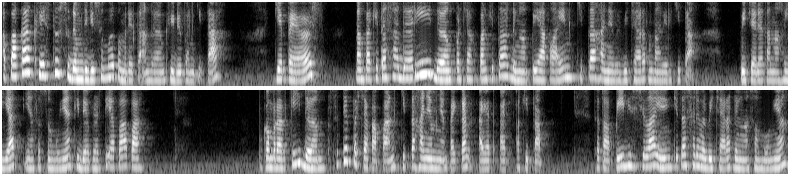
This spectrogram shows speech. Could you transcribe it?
Apakah Kristus sudah menjadi sumber pemberitaan dalam kehidupan kita? GPers, tanpa kita sadari dalam percakapan kita dengan pihak lain, kita hanya berbicara tentang diri kita. Bicara tanah liat yang sesungguhnya tidak berarti apa-apa. Bukan berarti dalam setiap percakapan kita hanya menyampaikan ayat-ayat Alkitab. Tetapi di sisi lain, kita sering berbicara dengan sombongnya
